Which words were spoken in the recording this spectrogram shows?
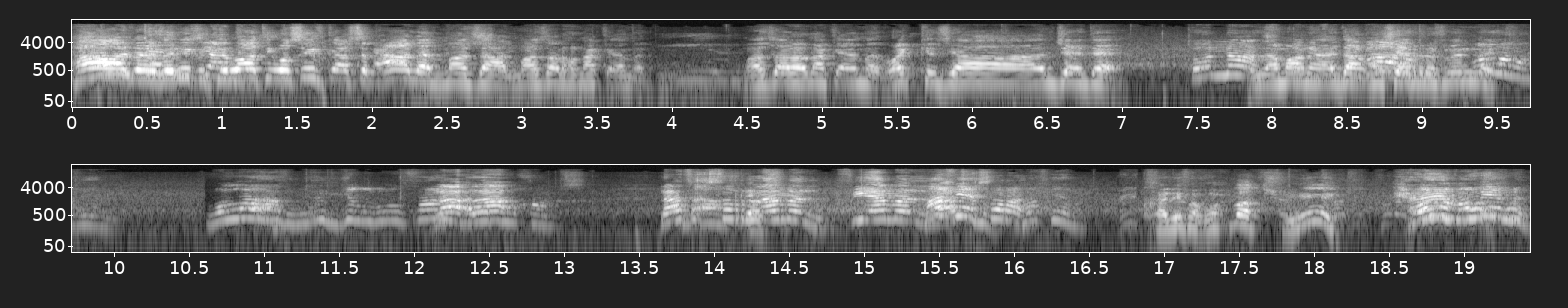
هذا فريق. الكرواتي وصيف كأس العالم. ما زال ما زال هناك أمل. ما زال هناك أمل. ركز يا الجعدة. الأمانة أداء. مشرف منك. والله العظيم لا، لا. لا تخسر الأمل. في أمل. ما لا في أمل ما في أمل. خليفة محبط إيش فيك؟ حيل والله ما في أمل.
